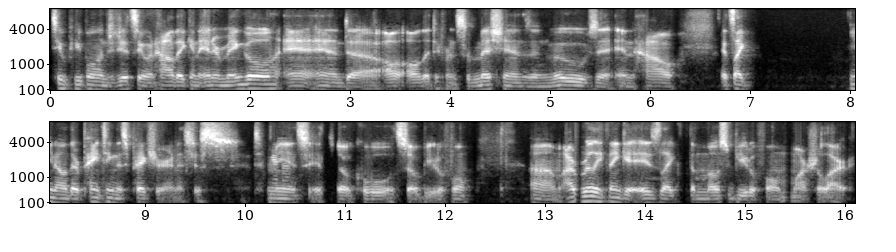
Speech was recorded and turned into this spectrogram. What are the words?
two people in jiu-jitsu and how they can intermingle and, and uh, all, all the different submissions and moves and, and how it's like you know they're painting this picture and it's just to me it's it's so cool. It's so beautiful. Um, i really think it is like the most beautiful martial art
